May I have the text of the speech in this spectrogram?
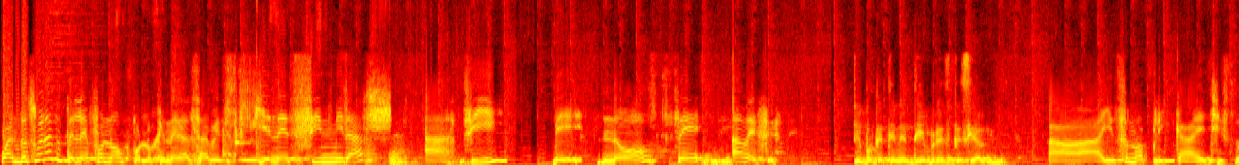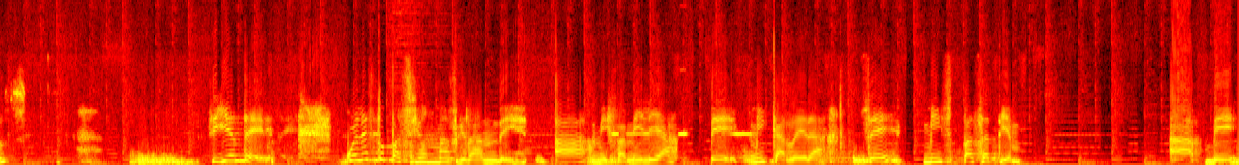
Cuando suena tu teléfono, por lo general sabes quién es sin mirar. A. Sí. B. No. C. A veces. Sí, porque tienen timbre especial. Ay, eso no aplica, ¿eh, Jesús? Siguiente. ¿Cuál es tu pasión más grande? A. Mi familia. B. Mi carrera. C. Mis pasatiempos. A, B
